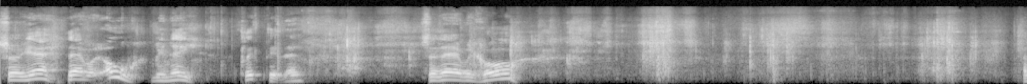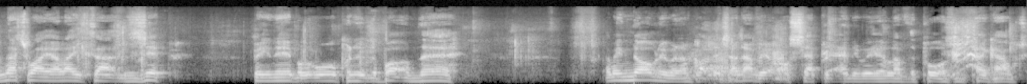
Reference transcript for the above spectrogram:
So yeah, there we, oh, my knee, clicked it then. So there we go. and that's why I like that zip being able to open at the bottom there. I mean normally when I've got this I'd have it all separate anyway. I'll have the port and peg out.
